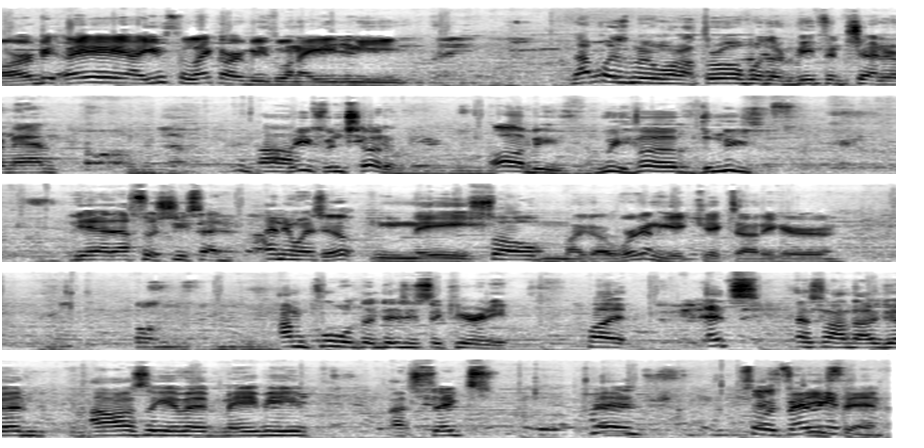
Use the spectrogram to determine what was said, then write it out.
Arby's. Hey, I used to like Arby's when I eat meat. That place me want to throw up with their beef and cheddar, man. Uh, beef and cheddar. Arby's. We have the meat. Yeah, that's what she said. Anyways, Yep. Nate. So- oh my god, we're gonna get kicked out of here. I'm cool with the Disney security, but it's it's not that good. I honestly give it maybe a six. It- So it's decent.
